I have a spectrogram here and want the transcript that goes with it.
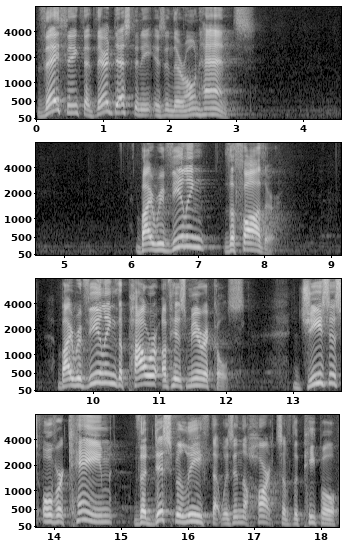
They think that their destiny is in their own hands. By revealing the Father, by revealing the power of His miracles, Jesus overcame the disbelief that was in the hearts of the people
